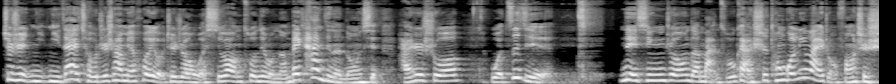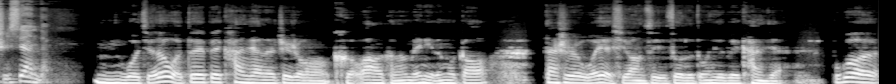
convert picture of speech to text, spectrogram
就是你你在求职上面会有这种我希望做那种能被看见的东西，还是说我自己内心中的满足感是通过另外一种方式实现的？嗯，我觉得我对被看见的这种渴望可能没你那么高，但是我也希望自己做的东西被看见。不过，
